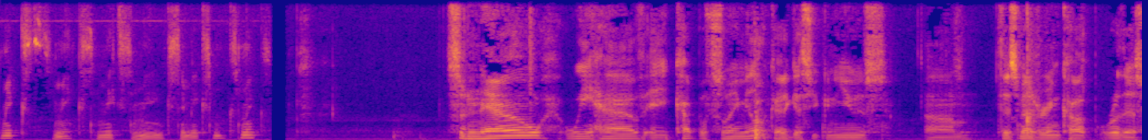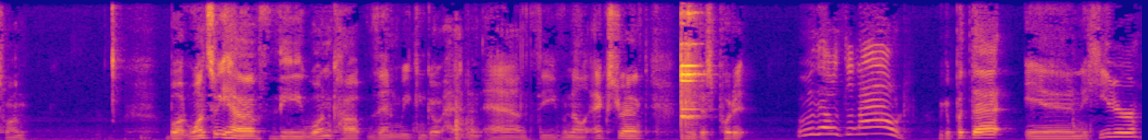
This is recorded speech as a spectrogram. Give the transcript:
Mix, mix, mix, mix, mix, mix, mix. So now we have a cup of soy milk. I guess you can use um, this measuring cup or this one. But once we have the one cup, then we can go ahead and add the vanilla extract. We just put it, oh, that was loud. We can put that in here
